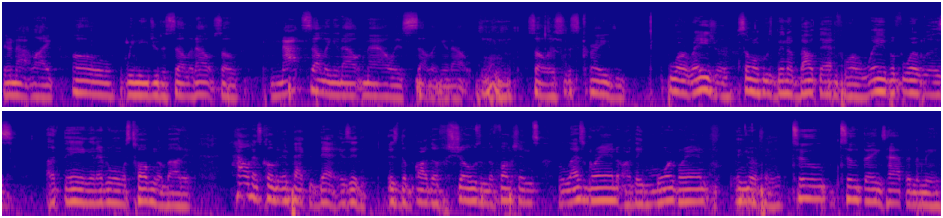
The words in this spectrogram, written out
they're not like, oh, we need you to sell it out. So not selling it out now is selling it out. so it's it's crazy. For a rager, someone who's been about that for way before it was a thing and everyone was talking about it, how has COVID impacted that? Is it is the are the shows and the functions less grand? Are they more grand? In your opinion? two two things happened to me.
